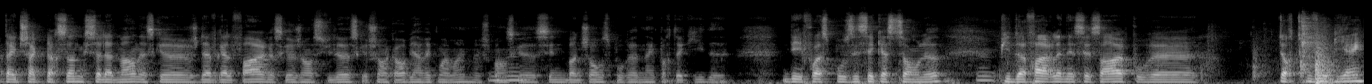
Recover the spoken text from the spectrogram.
peut-être chaque personne qui se la demande. Est-ce que je devrais le faire? Est-ce que j'en suis là? Est-ce que je suis encore bien avec moi-même? Je pense que c'est une bonne chose pour euh, n'importe qui de des fois se poser ces questions-là, puis de faire le nécessaire pour euh, te retrouver bien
